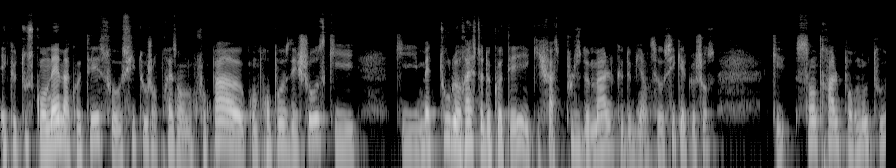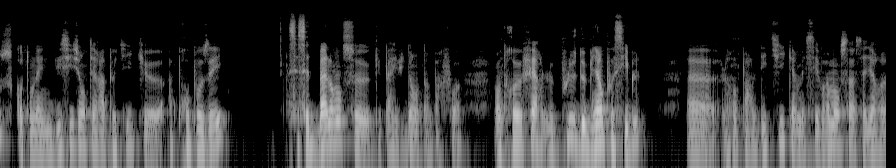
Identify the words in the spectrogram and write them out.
et que tout ce qu'on aime à côté soit aussi toujours présent. Donc il ne faut pas qu'on propose des choses qui, qui mettent tout le reste de côté et qui fassent plus de mal que de bien. C'est aussi quelque chose qui est central pour nous tous quand on a une décision thérapeutique à proposer c'est cette balance euh, qui n'est pas évidente hein, parfois, entre faire le plus de bien possible. Euh, alors on parle d'éthique, hein, mais c'est vraiment ça, c'est-à-dire euh,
